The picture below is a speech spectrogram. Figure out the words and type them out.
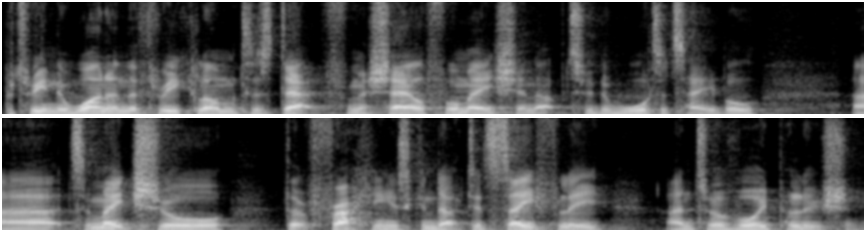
between the one and the three kilometres depth from a shale formation up to the water table uh, to make sure that fracking is conducted safely and to avoid pollution.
